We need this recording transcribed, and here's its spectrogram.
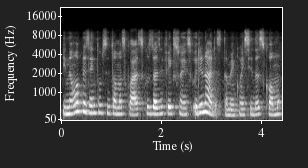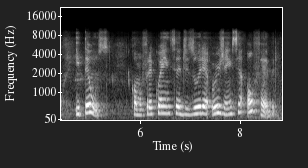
e não apresentam sintomas clássicos das infecções urinárias, também conhecidas como ITUs, como frequência, disúria, urgência ou febre.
